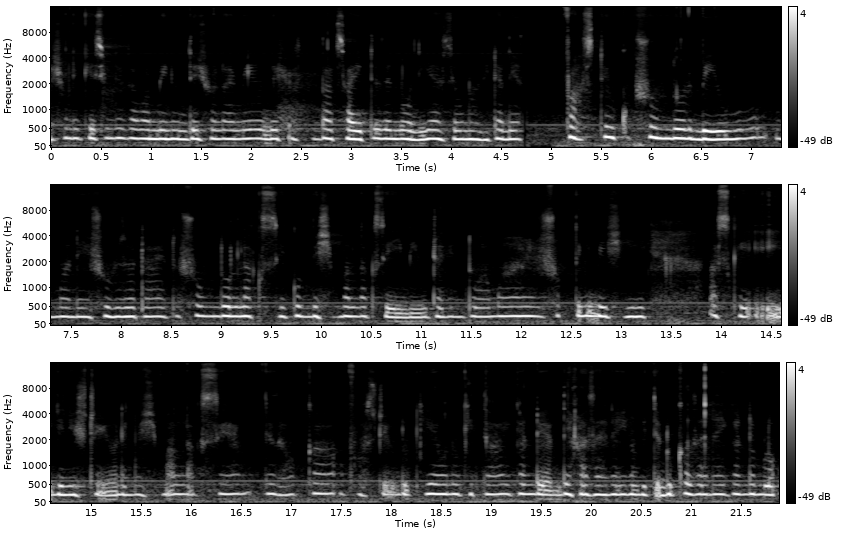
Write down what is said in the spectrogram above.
আসলে কেসিনো যাওয়ার মেন উদ্দেশ্য নয় মেন উদ্দেশ্য তার সাইডে যে নদী আছে, ওই নদীটা দেখ ফার্স্টে খুব সুন্দর ভিউ মানে সূর্যটা এত সুন্দর লাগছে, খুব বেশি ভালো লাগছে এই ভিউটা কিন্তু আমার সব থেকে বেশি আজকে এই জিনিসটাই অনেক বেশি ভালো লাগছে। ধক্কা ফার্স্টে ঢুকিয়ে অনুকিতা এখানটা দেখা যায় না ভিতরে ঢুকা যায় না এখানটা ব্লক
